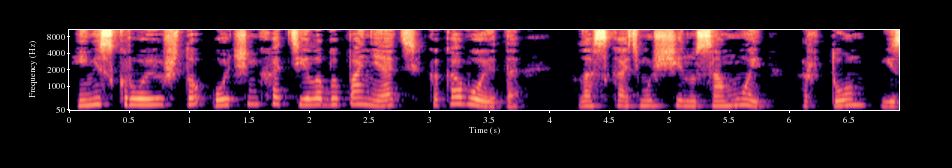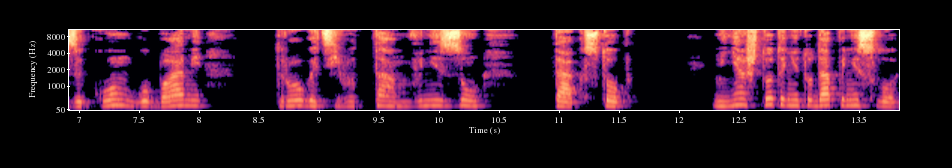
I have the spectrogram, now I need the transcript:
и не скрою, что очень хотела бы понять, каково это — ласкать мужчину самой, ртом, языком, губами, трогать его там, внизу. Так, стоп. Меня что-то не туда понесло.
